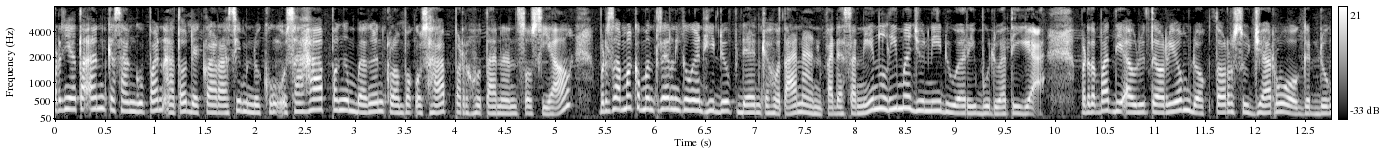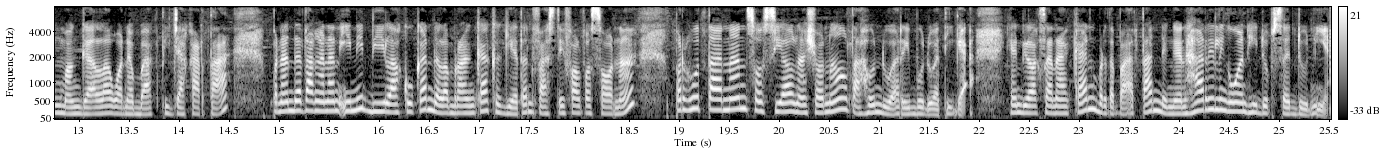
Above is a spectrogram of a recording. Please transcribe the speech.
Pernyataan kesanggupan atau deklarasi mendukung usaha pengembangan kelompok usaha perhutanan sosial bersama Kementerian Lingkungan Hidup dan Kehutanan pada Senin 5 Juni 2023. Bertempat di Auditorium Dr. Sujarwo, Gedung Manggala Wanabakti, Jakarta. Penandatanganan ini dilakukan dalam rangka kegiatan Festival Pesona Perhutanan Sosial Nasional tahun 2023 yang dilaksanakan bertepatan dengan Hari Lingkungan Hidup Sedunia.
